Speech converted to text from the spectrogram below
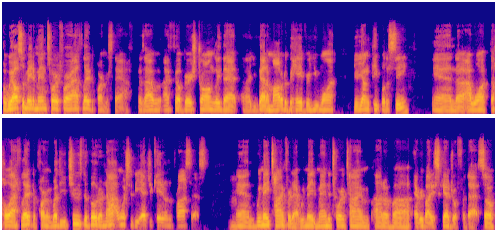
But we also made it mandatory for our athletic department staff because I, I felt very strongly that uh, you've got to model the behavior you want your young people to see. And uh, I want the whole athletic department, whether you choose to vote or not, I want you to be educated on the process. Mm-hmm. And we made time for that. We made mandatory time out of uh, everybody's schedule for that. So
